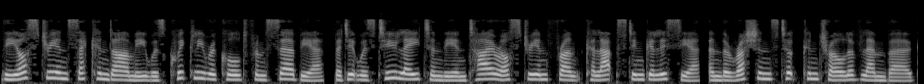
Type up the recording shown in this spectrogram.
The Austrian Second Army was quickly recalled from Serbia, but it was too late and the entire Austrian front collapsed in Galicia, and the Russians took control of Lemberg.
